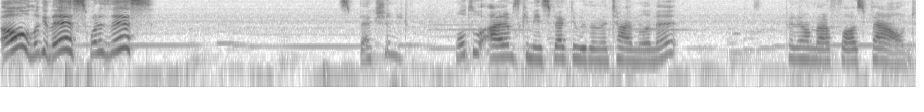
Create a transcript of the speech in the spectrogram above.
Oh, look at this. What is this? Inspection. Multiple items can be inspected within the time limit. Depending on the flaws found.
